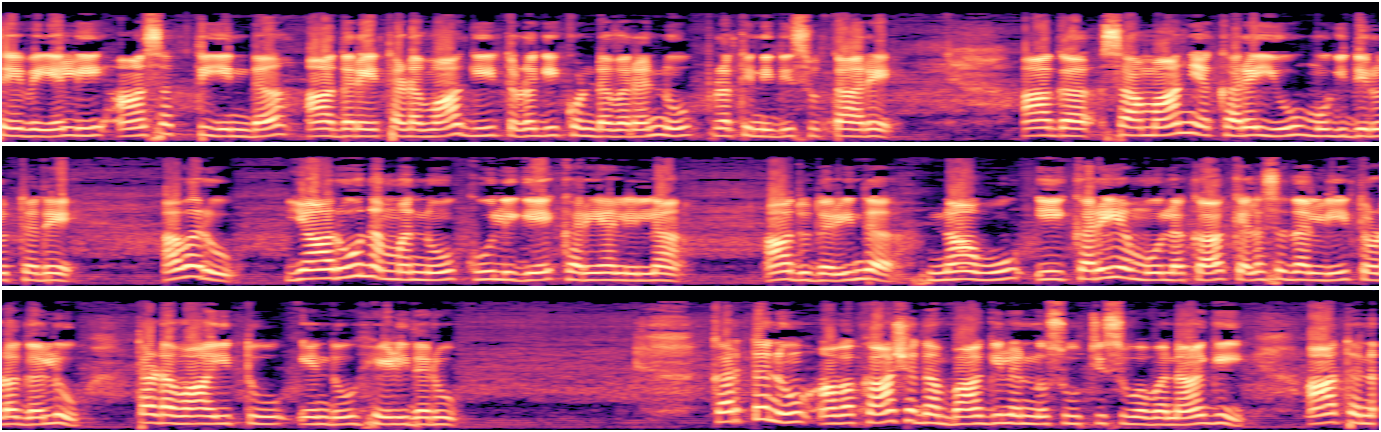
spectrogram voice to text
ಸೇವೆಯಲ್ಲಿ ಆಸಕ್ತಿಯಿಂದ, ಆದರೆ ತಡವಾಗಿ ತೊಡಗಿಕೊಂಡವರನ್ನು ಪ್ರತಿನಿಧಿಸುತ್ತಾರೆ. ಆಗ ಸಾಮಾನ್ಯ ಕರೆಯು ಮುಗಿದಿರುತ್ತದೆ. ಅವರು, ಯಾರೂ ನಮ್ಮನ್ನು ಕೂಲಿಗೆ ಕರೆಯಲಿಲ್ಲ. ಆದುದರಿಂದ ನಾವು ಈ ಕರೆಯ ಮೂಲಕ ಕೆಲಸದಲ್ಲಿ ತೊಡಗಲು ತಡವಾಯಿತು ಎಂದು ಹೇಳಿದರು. ಕರ್ತನು ಅವಕಾಶದ ಬಾಗಿಲನ್ನು ಸೂಚಿಸುವವನಾಗಿ ಆತನ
